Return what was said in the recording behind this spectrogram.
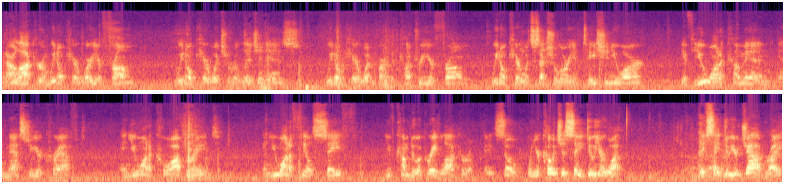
In our locker room, we don't care where you're from. We don't care what your religion is. We don't care what part of the country you're from. We don't care what sexual orientation you are. If you want to come in and master your craft and you want to cooperate and you want to feel safe, you've come to a great locker room. Okay? So when your coaches say, do your what? They say, do your job, right?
